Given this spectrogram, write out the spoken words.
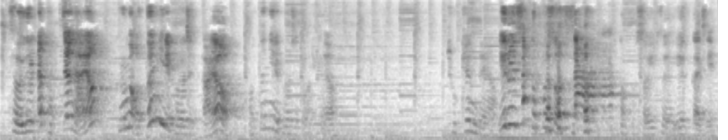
그래서 여기를 딱 덮잖아요? 그러면 어떤 일이 벌어질까요? 어떤 일이 벌어질 것 같아요? 좋겠네요. 얘를 싹 덮었어. 싹. 여기까지.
